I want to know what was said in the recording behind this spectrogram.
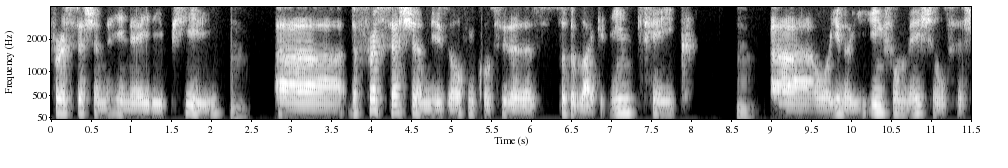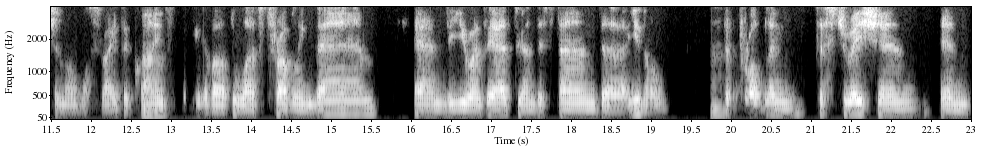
first session in ADP. Mm. Uh, the first session is often considered as sort of like intake hmm. uh, or, you know, informational session almost, right? The uh-huh. client's uh-huh. talking about what's troubling them and you are there to understand, uh, you know, mm. the problem, the situation, and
